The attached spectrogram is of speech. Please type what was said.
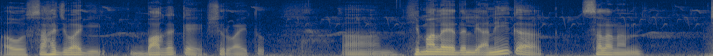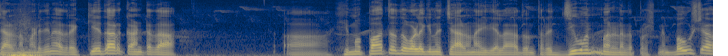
ಅವು ಸಹಜವಾಗಿ ಭಾಗಕ್ಕೆ ಶುರುವಾಯಿತು. ಹಿಮಾಲಯದಲ್ಲಿ ಅನೇಕ ಸಲ ನಾನು ಚಾರಣ ಮಾಡಿದ್ದೀನಿ. ಆದರೆ ಕೇದಾರ್ ಕಾಂಟದ ಆ, ಹಿಮಪಾತದ ಒಳಗಿನ ಚಾರಣ ಇದೆಯಲ್ಲ ಅದೊಂಥರ ಜೀವನ್ ಮರಣದ ಪ್ರಶ್ನೆ. ಬಹುಶಃ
